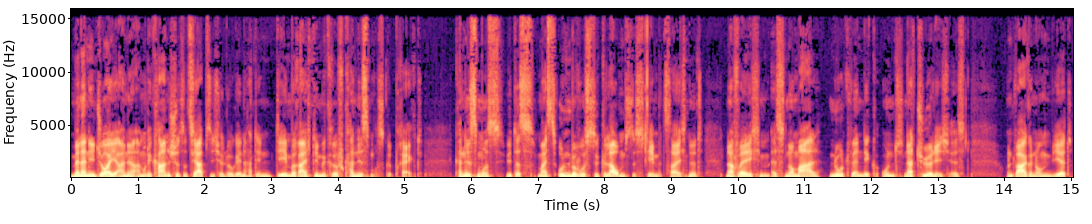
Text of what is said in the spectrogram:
Melanie Joy, eine amerikanische Sozialpsychologin, hat in dem Bereich den Begriff Kanismus geprägt. Kanismus wird das meist unbewusste Glaubenssystem bezeichnet, nach welchem es normal, notwendig und natürlich ist und wahrgenommen wird,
